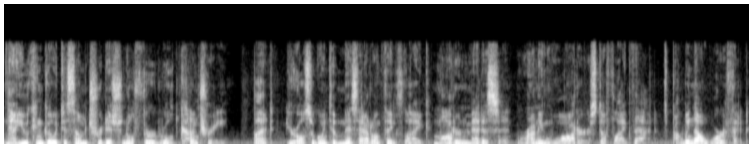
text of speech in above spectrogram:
Now you can go to some traditional third world country, but you're also going to miss out on things like modern medicine, running water, stuff like that. It's probably not worth it.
